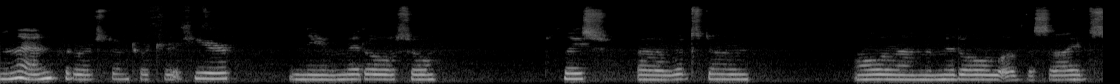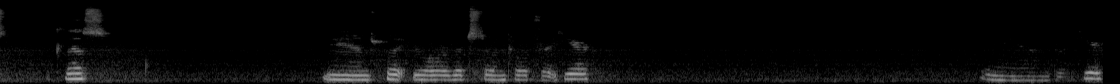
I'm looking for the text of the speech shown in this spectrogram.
And then put a redstone torch right here in the middle, so place a redstone all around the middle of the sides like this. And put your redstone torch right here. And right here.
